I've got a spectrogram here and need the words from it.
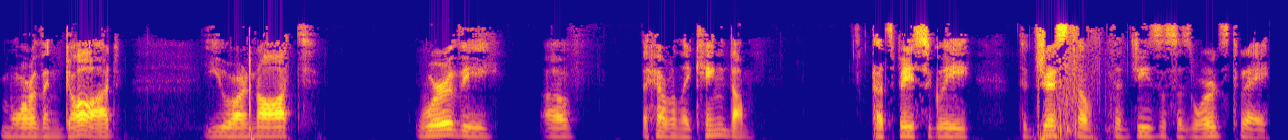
more than God, you are not worthy of the heavenly kingdom. That's basically the gist of the Jesus' words today.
